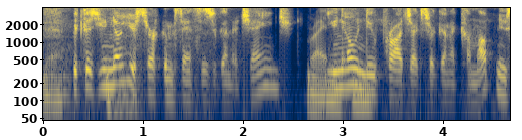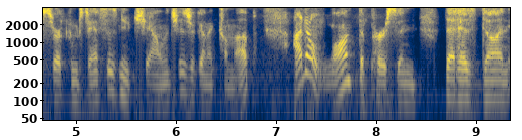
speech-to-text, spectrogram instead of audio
yes. because you know your circumstances are going to change. Right. You know new projects are going to come up, new circumstances, new challenges are going to come up. I don't want the person that has done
